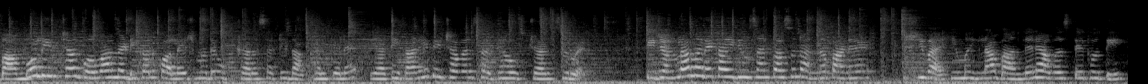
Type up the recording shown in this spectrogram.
बांबोलींच्या गोवा मेडिकल कॉलेजमध्ये उपचारासाठी दाखल केले या ठिकाणी तिच्यावर सध्या उपचार सुरू आहेत. ती जंगलामध्ये काही दिवसांपासून अन्न पाण्याशिवाय ही महिला बांधलेल्या अवस्थेत होती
